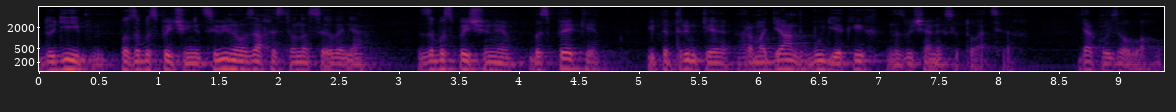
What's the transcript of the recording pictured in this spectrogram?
до дій по забезпеченню цивільного захисту населення, забезпеченню безпеки і підтримки громадян в будь-яких надзвичайних ситуаціях. Дякую за увагу.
